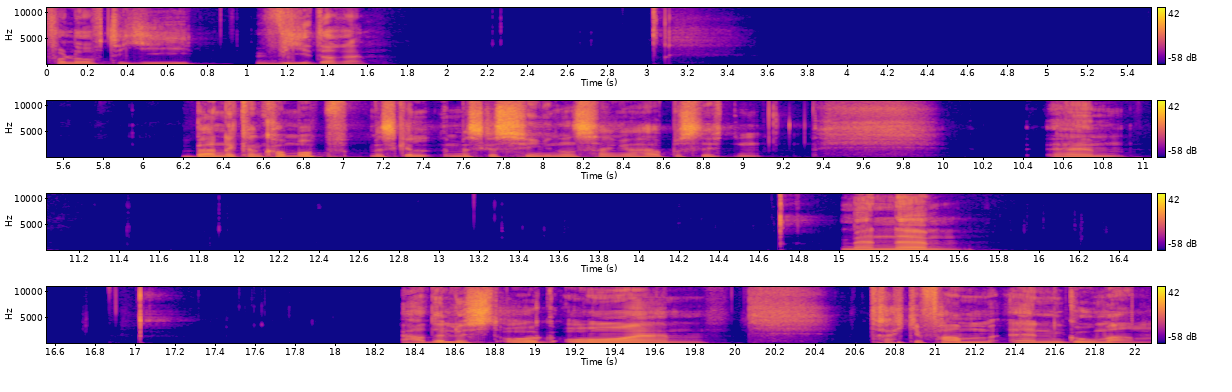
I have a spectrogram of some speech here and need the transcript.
få lov til å gi videre. Bandet kan komme opp. Vi skal, vi skal, synge noen sanger her på slutten. Um, men um, jeg hadde lyst òg å trekke fram en god mann.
